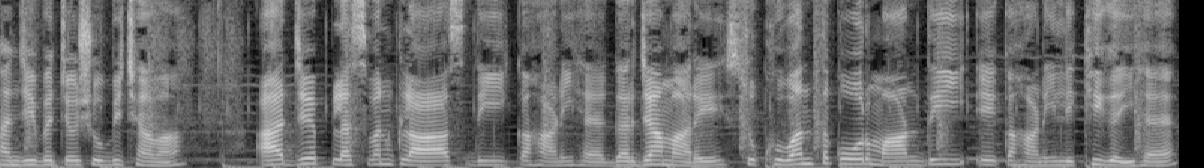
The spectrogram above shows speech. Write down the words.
ਹਾਂਜੀ ਬੱਚੋ, ਸ਼ੁਭ ਇਛਾਵਾਂ। ਅੱਜ ਪਲੱਸ 1 ਕਲਾਸ ਦੀ ਕਹਾਣੀ ਹੈ ਗਰਜਾ ਮਾਰੇ, ਸੁਖਵੰਤ ਕੌਰ ਮਾਨ ਦੀ ਇਹ ਕਹਾਣੀ ਲਿਖੀ ਗਈ ਹੈ।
